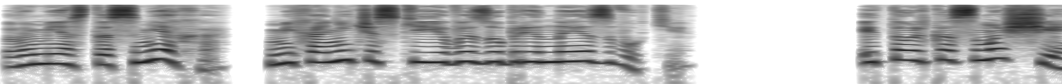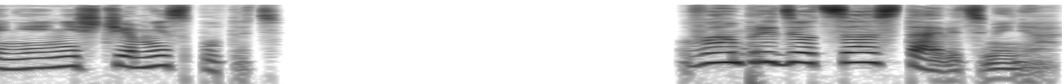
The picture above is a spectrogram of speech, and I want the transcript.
Вместо смеха — механические вызубренные звуки. И только смущение ни с чем не спутать. «Вам придется оставить меня»,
